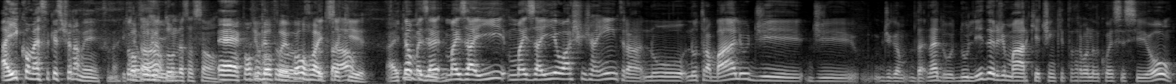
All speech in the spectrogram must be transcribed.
aí começa o questionamento, né? E qual foi o retorno dessa ação? É, qual E foi o qual foi? retorno? Qual o ROI disso aqui? Não, mas, é- mas, aí, mas aí eu acho que já entra no, no trabalho de, de digamos, né, do, do líder de marketing que está trabalhando com esse CEO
